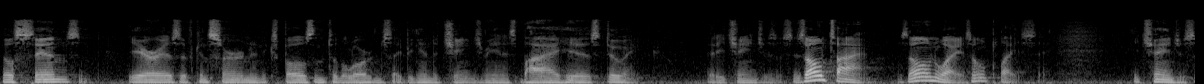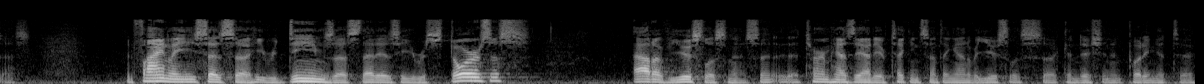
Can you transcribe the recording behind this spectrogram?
those sins and the areas of concern and expose them to the Lord and say, begin to change me. And it's by His doing that He changes us. His own time, His own way, His own place. He changes us. And finally, He says uh, He redeems us. That is, He restores us out of uselessness. Uh, the term has the idea of taking something out of a useless uh, condition and putting it to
